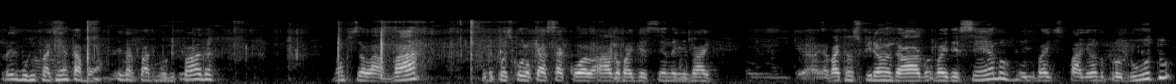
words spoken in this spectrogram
Três borrifadinhas tá bom. Três a quatro borrifadas. Não precisa lavar. E depois colocar a sacola, a água vai descendo, ele vai. eh, Vai transpirando, a água vai descendo, ele vai espalhando o produto.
